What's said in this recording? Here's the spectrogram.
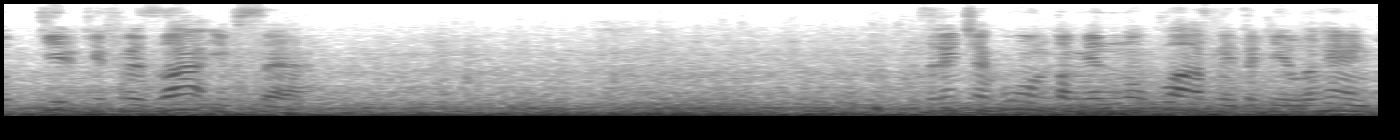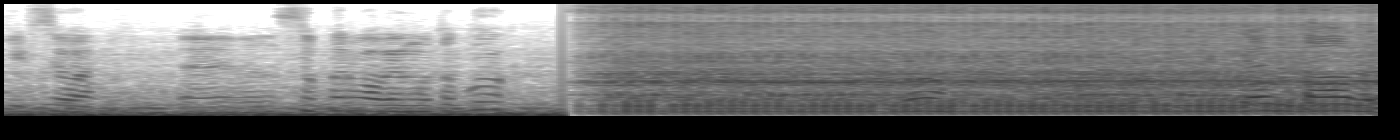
От тільки фреза і все. З рычагом там він ну, класний такий легенький, все, суперовий мотоблок. О, Кентавр.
